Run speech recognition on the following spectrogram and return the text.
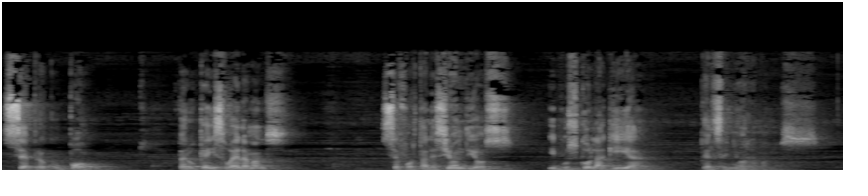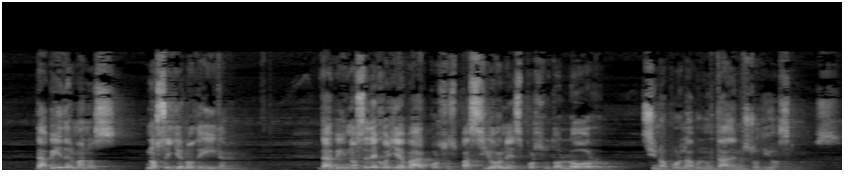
se preocupó. Pero ¿qué hizo él, hermanos? Se fortaleció en Dios y buscó la guía del Señor, hermanos. David, hermanos, no se llenó de ira. David no se dejó llevar por sus pasiones, por su dolor, sino por la voluntad de nuestro Dios, hermanos.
